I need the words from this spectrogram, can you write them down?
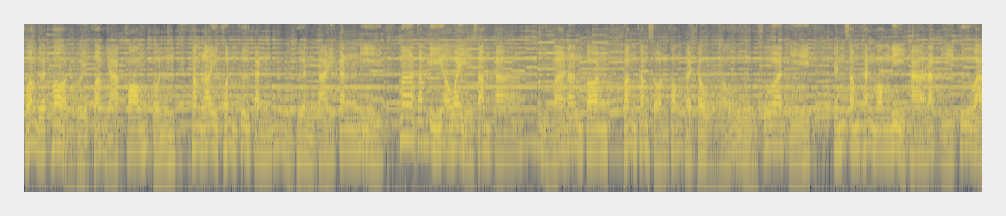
ความเดือดร้อนโดยความอยากของตนทำลายคนคือกัน เพื่อนตายกันนี่ มาทำดีเอาไว้ซ้ำตายมานั่นก่อน ฟังคำสอนของพระเจ้าเฮาสวดดี เป็นสำคัญมองนี่ถ้ารักดีคือว่า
